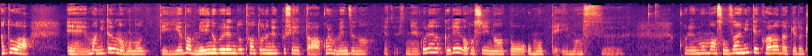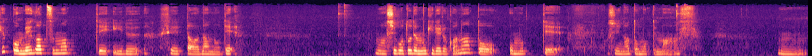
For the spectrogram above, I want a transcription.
あとは、えーまあ、似たようなもので言えばメリノブレンドタートルネックセーター。これもメンズのやつですね。これグレーが欲しいなと思っています。これもまあ素材見てからだけど結構目が詰まっているセーターなのでまあ仕事でも着れるかなと思って欲しいなと思ってます。うん。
